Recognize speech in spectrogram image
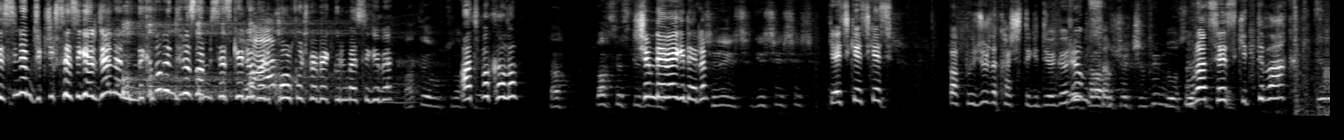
ya. Sinem cik cik sesi geleceğine ne kadar enteresan bir ses geliyor böyle korkunç bebek gülmesi gibi. At ya vurtun. Aç bakalım. Ha, bak ses geliyor. Şimdi eve gidelim. İçeriye geç geç geç. geç. Geç geç geç. Bak bücür de kaçtı gidiyor görüyor Bir tarafı musun? şöyle çırpayım da o ses Murat ses gitti bak. Geç.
